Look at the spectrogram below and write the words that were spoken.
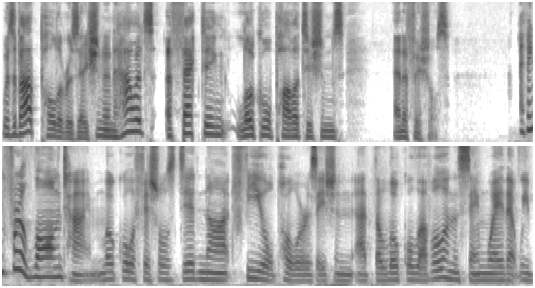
was about polarization and how it's affecting local politicians and officials. I think for a long time, local officials did not feel polarization at the local level in the same way that we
